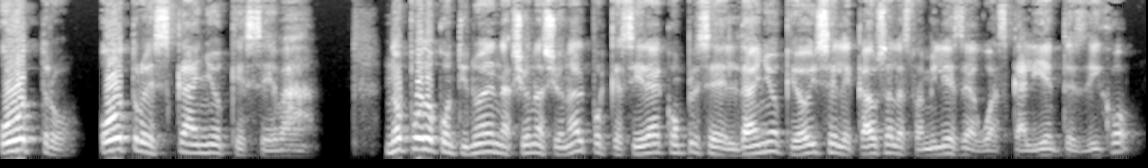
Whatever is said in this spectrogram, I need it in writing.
Otro otro escaño que se va. No puedo continuar en Acción Nacional porque será cómplice del daño que hoy se le causa a las familias de Aguascalientes, dijo,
